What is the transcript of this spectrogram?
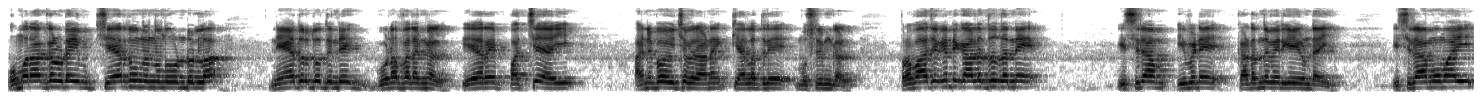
ഉമറാക്കളുടെയും ചേർന്നു നിന്നുകൊണ്ടുള്ള നേതൃത്വത്തിന്റെ ഗുണഫലങ്ങൾ ഏറെ പച്ചയായി അനുഭവിച്ചവരാണ് കേരളത്തിലെ മുസ്ലിംകൾ. പ്രവാചകന്റെ കാലത്ത് തന്നെ ഇസ്ലാം ഇവിടെ കടന്നു വരികയുണ്ടായി. ഇസ്ലാമുമായി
